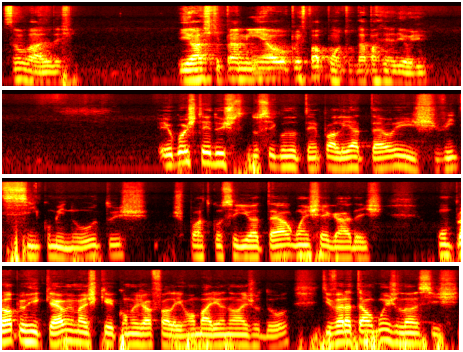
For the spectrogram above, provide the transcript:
são válidos. E eu acho que para mim é o principal ponto da partida de hoje. Eu gostei do, do segundo tempo ali até os 25 minutos. O Sport conseguiu até algumas chegadas com o próprio Riquelme, mas que, como eu já falei, Romarinho não ajudou. Tiveram até alguns lances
